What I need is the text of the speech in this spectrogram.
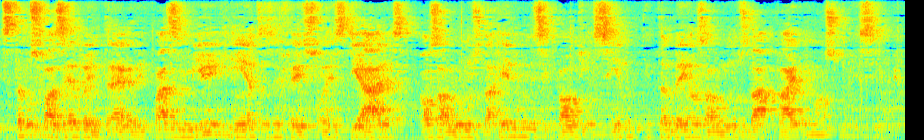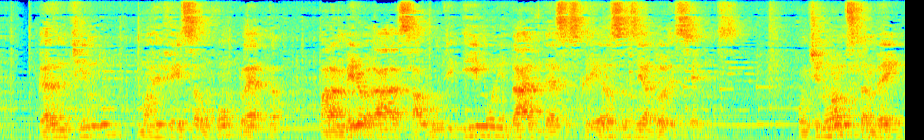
estamos fazendo a entrega de quase 1.500 refeições diárias aos alunos da Rede Municipal de Ensino e também aos alunos da APAI do nosso município, garantindo uma refeição completa para melhorar a saúde e imunidade dessas crianças e adolescentes. Continuamos também,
